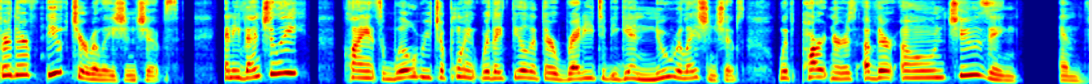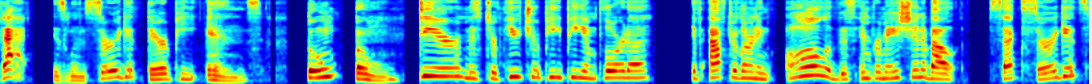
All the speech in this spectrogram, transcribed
for their future relationships. And eventually, clients will reach a point where they feel that they're ready to begin new relationships with partners of their own choosing. And that is when surrogate therapy ends. Boom, boom. Dear Mr. Future PP in Florida, if after learning all of this information about sex surrogates,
